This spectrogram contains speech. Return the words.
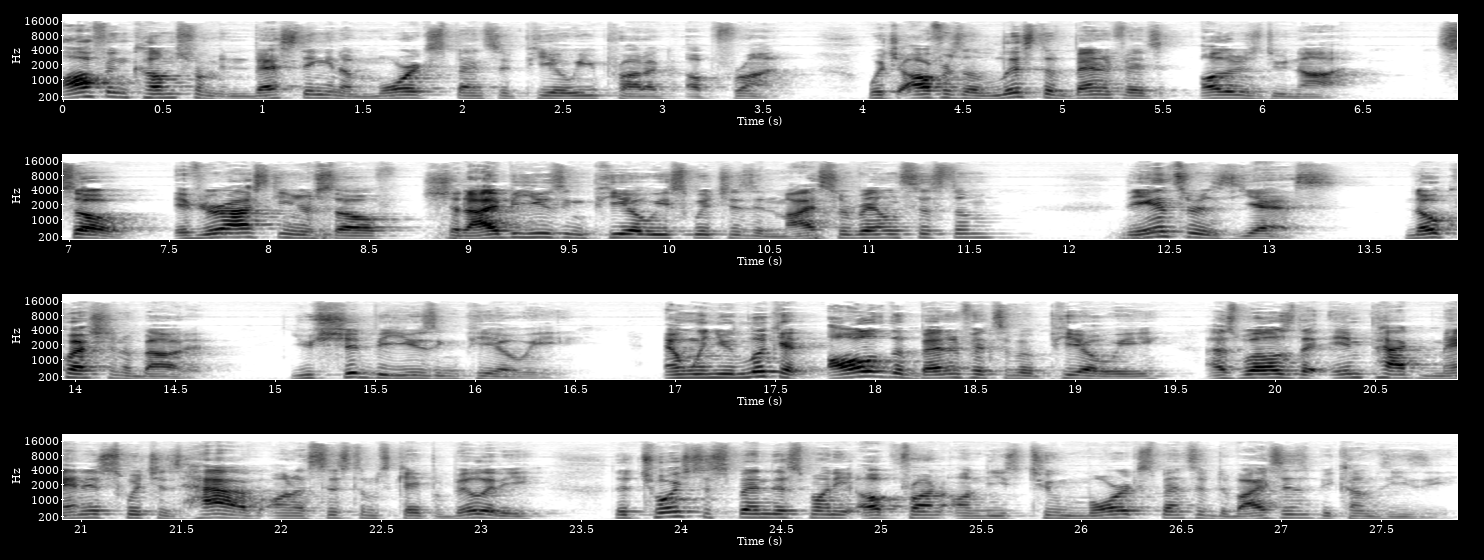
often comes from investing in a more expensive PoE product upfront, which offers a list of benefits others do not. So, if you're asking yourself, should I be using PoE switches in my surveillance system? The answer is yes. No question about it. You should be using PoE. And when you look at all of the benefits of a PoE, as well as the impact managed switches have on a system's capability, the choice to spend this money upfront on these two more expensive devices becomes easy.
